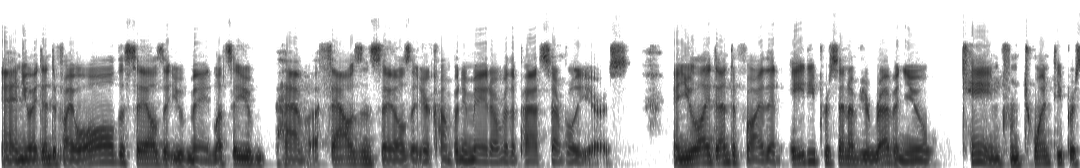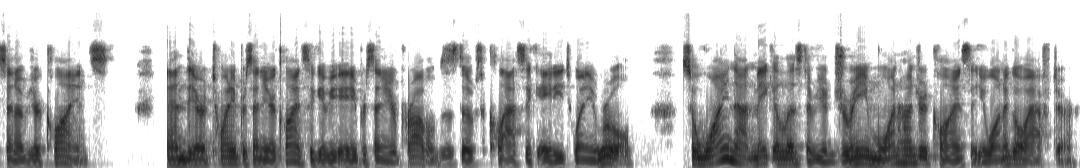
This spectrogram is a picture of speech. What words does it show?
and you identify all the sales that you've made, let's say you have a thousand sales that your company made over the past several years, and you'll identify that 80% of your revenue came from 20% of your clients. And there are 20% of your clients that give you 80% of your problems. It's the classic 80 20 rule. So, why not make a list of your dream 100 clients that you want to go after?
